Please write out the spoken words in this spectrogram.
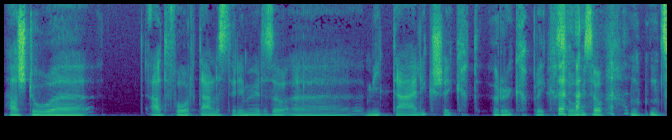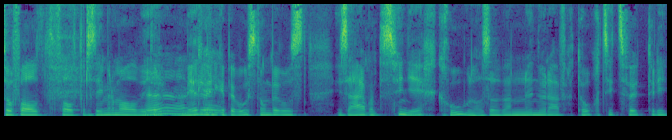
hast du äh, auch den Vorteil, dass dir immer wieder so äh, Mitteilung schickt, Rückblick sowieso. und, und so fällt, fällt dir das immer mal wieder Ja, mehr oder okay. weniger bewusst, unbewusst ins Auge. Und das finde ich echt cool. Also wenn nicht nur einfach die Hochzeitsfotos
